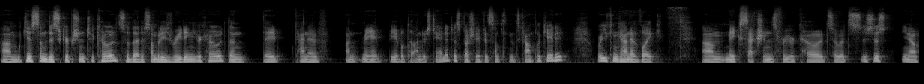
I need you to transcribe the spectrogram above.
um, give some description to code so that if somebody's reading your code, then they kind of may be able to understand it, especially if it's something that's complicated. Or you can kind of like um, make sections for your code, so it's it's just you know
